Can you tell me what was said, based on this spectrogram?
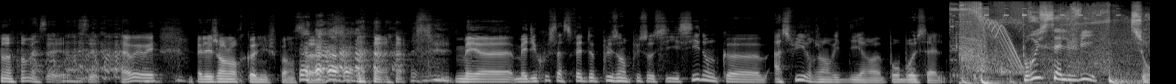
Non, mais Ah oui, oui. Et les gens l'ont reconnu, je pense. mais, euh, mais du coup, ça se fait de plus en plus aussi ici. Donc, euh, à suivre, j'ai envie de dire, pour Bruxelles. Bruxelles Vie. Sur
